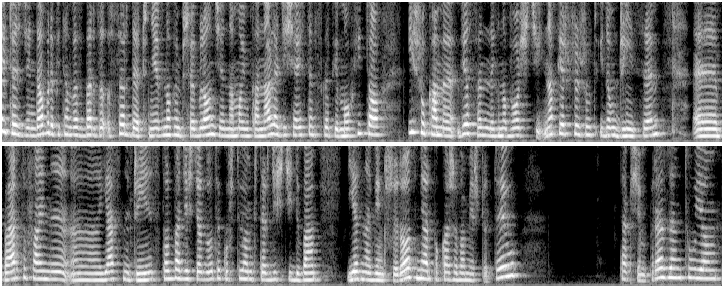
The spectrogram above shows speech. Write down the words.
Hej, cześć, dzień dobry, witam Was bardzo serdecznie w nowym przeglądzie na moim kanale. Dzisiaj jestem w sklepie Mojito i szukamy wiosennych nowości. Na pierwszy rzut idą jeansy. E, bardzo fajny, e, jasny jeans. 120 zł, kosztują 42. Jest największy rozmiar. Pokażę Wam jeszcze tył. Tak się prezentują.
